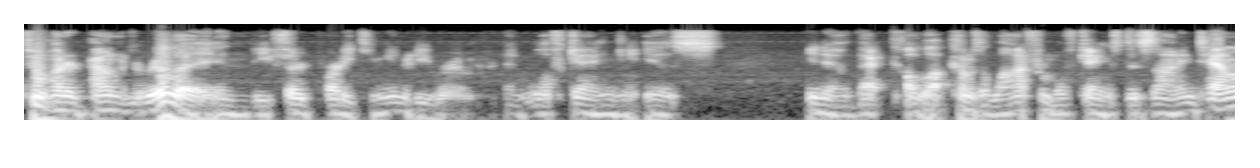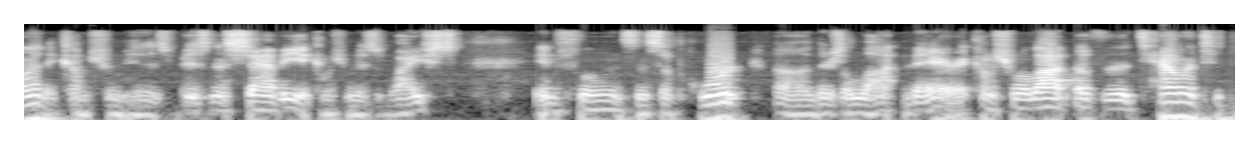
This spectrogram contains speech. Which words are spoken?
200 pound gorilla in the third party community room. And Wolfgang is, you know, that a lot comes a lot from Wolfgang's design talent. It comes from his business savvy. It comes from his wife's influence and support. Uh, there's a lot there. It comes from a lot of the talented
